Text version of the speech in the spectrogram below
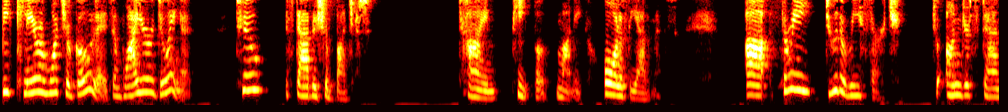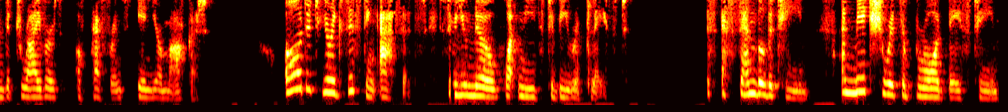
Be clear on what your goal is and why you're doing it. Two, establish a budget. Time, people, money, all of the elements. Uh, three, do the research to understand the drivers of preference in your market. Audit your existing assets so you know what needs to be replaced. Assemble the team and make sure it's a broad based team.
